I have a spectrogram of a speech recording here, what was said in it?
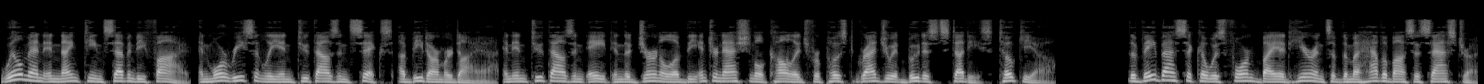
Willemen in 1975, and more recently in 2006 and in 2008 in the Journal of the International College for Postgraduate Buddhist Studies Tokyo. The Vaibhasika was formed by adherents of the Mahavibhasa Sastra,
